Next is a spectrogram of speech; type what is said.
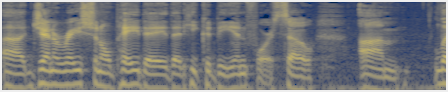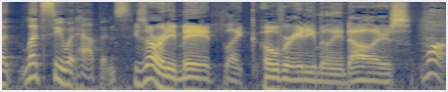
uh, generational payday that he could be in for. So. Um, let let's see what happens. He's already made like over eighty million dollars. Well,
